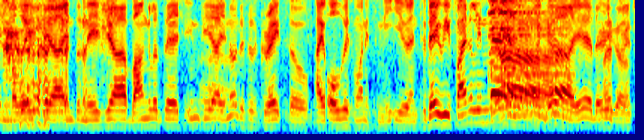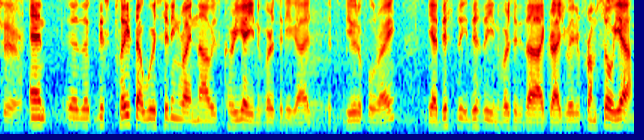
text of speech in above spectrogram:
in Malaysia, Indonesia, Bangladesh, India. You know, uh. this is great. So I always wanted to meet you, and today we finally met. Oh my God! Yeah, there nice you go. To meet you. And uh, the, this place that we're sitting right now is Korea University, guys. Mm. It's beautiful, right? Yeah, this the, this is the university that I graduated from. So yeah,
